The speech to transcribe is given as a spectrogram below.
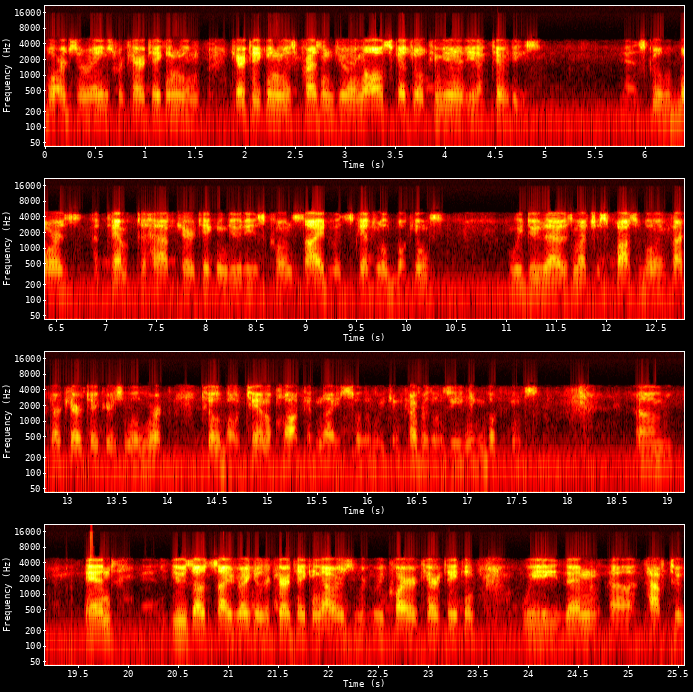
boards arrange for caretaking, and caretaking is present during all scheduled community activities. School boards attempt to have caretaking duties coincide with scheduled bookings. We do that as much as possible. In fact, our caretakers will work till about 10 o'clock at night so that we can cover those evening bookings. Um, and use outside regular caretaking hours require caretaking. We then uh, have to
